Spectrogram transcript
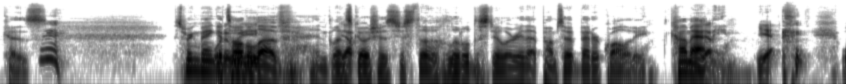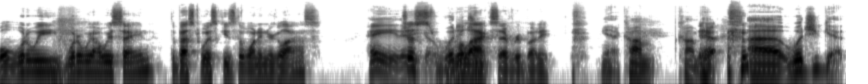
because eh. Springbank gets all we... the love, and Glen yep. Scotia is just the little distillery that pumps out better quality. Come at yep. me. Yeah. well, what are we? What are we always saying? The best whiskey's the one in your glass. Hey, just relax, you... everybody. Yeah, calm, calm down. Yeah. uh, what'd you get?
